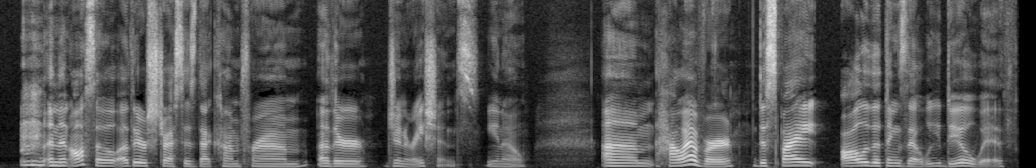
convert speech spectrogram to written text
and then also other stresses that come from other generations you know um however despite all of the things that we deal with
